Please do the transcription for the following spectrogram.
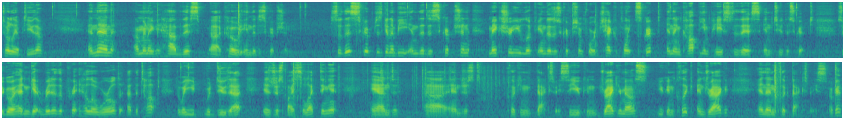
Totally up to you though. And then I'm going to have this uh, code in the description. So this script is going to be in the description. Make sure you look in the description for checkpoint script and then copy and paste this into the script. So go ahead and get rid of the print hello world at the top. The way you would do that is just by selecting it and uh, and just clicking backspace. So you can drag your mouse, you can click and drag and then click backspace, okay?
